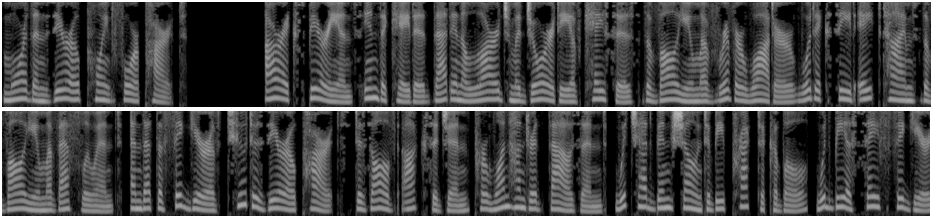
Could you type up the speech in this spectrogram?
more than 0.4 part. Our experience indicated that in a large majority of cases the volume of river water would exceed eight times the volume of effluent, and that the figure of 2 to 0 parts dissolved oxygen per 100,000, which had been shown to be practicable, would be a safe figure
